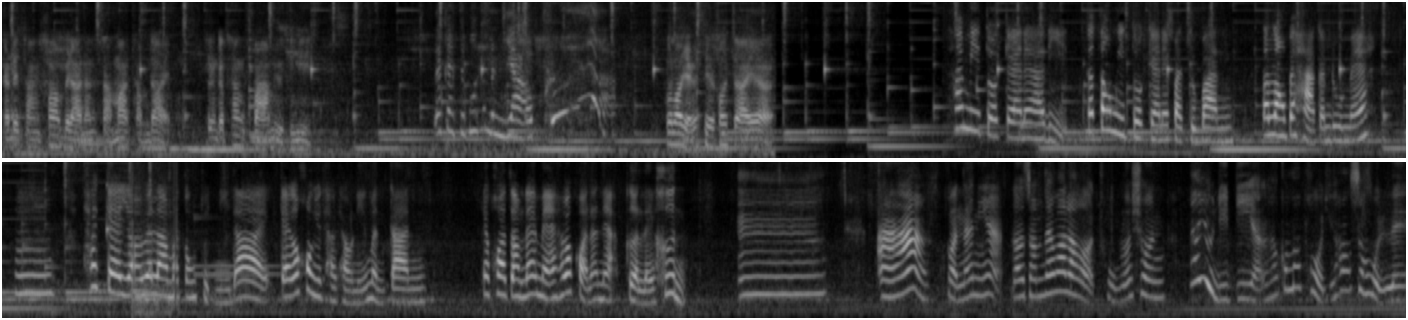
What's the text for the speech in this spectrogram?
การเดินทางข้ามเวลานั้นสามารถทำได้จนกระทั่งฟ้ามาอยู่ที่นี่ แล้วแกจะพูดให้มันยาวเพื่อก็เราอยากให้เธอเข้าใจอะ ถ้ามีตัวแกในอดีต ก็ต้องมีตัวแกในปัจจุบันเราลองไปหากันดูไหมอืมถ้าแกย้อนเวลามาตรงจุดนี้ได้ แกก็คงอยู่แถวๆนี้เหมือนกัน แกพอจำได้ไหมว่าก่อนหน้าเนี้ยเกิดอะไรขึ้น อืมอ่าก่อนหน้านี้อะเราจำได้ว่าเราอะถูกรถชน แล้วอยู่ดีๆอะเราก็มาโผล่ที่ห้องสมุดเลย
